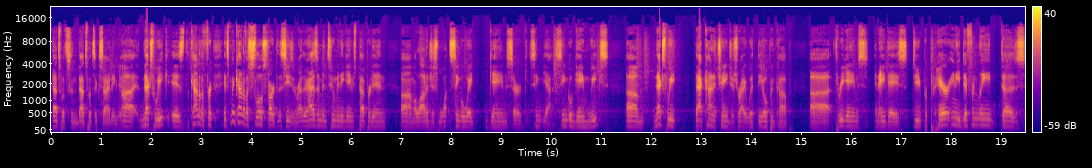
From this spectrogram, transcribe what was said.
That's what's that's what's exciting. Yeah. Uh, next week is kind of the first. It's been kind of a slow start to the season, right? There hasn't been too many games peppered in. Um, a lot of just one single week games or sing, yeah, single game weeks. Um, next week that kind of changes, right? With the Open Cup, uh, three games in eight days. Do you prepare any differently? Does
